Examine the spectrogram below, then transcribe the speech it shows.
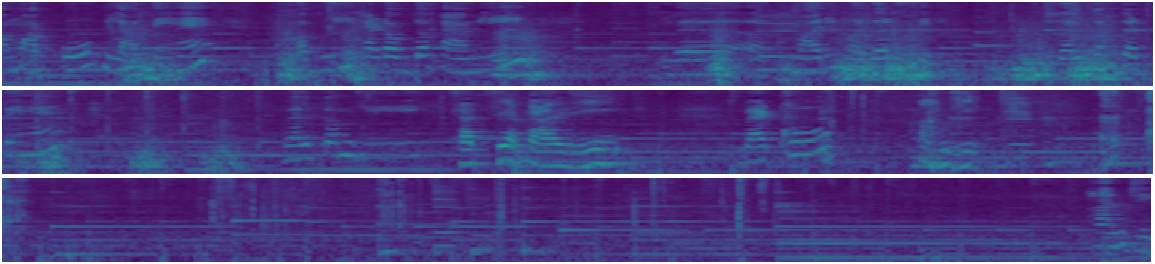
हम आपको मिलाते हैं अपनी हेड ऑफ़ द फैमिली हमारी मदर से वेलकम करते हैं वेलकम जी ਸਤਿ ਸ੍ਰੀ ਅਕਾਲ ਜੀ बैठो ਹਾਂਜੀ हाँ जी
